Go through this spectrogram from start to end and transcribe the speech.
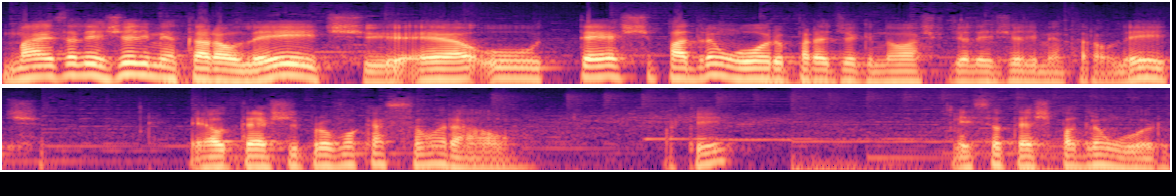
Mas alergia alimentar ao leite é o teste padrão ouro para diagnóstico de alergia alimentar ao leite. É o teste de provocação oral. Ok? Esse é o teste padrão ouro.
